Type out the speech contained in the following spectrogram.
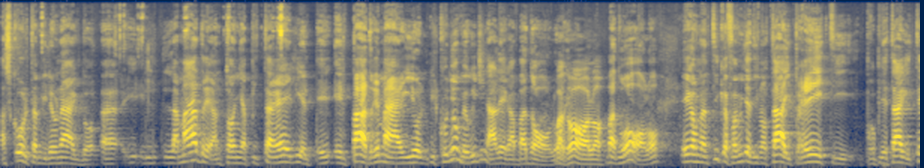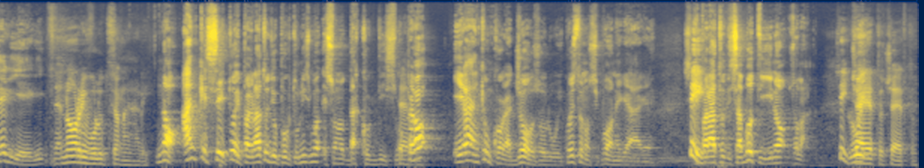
Ascoltami Leonardo, eh, la madre Antonia Pittarelli e il, e- il padre Mario, il cognome originale era Badolo. Badolo. Baduolo era un'antica famiglia di notai, preti, proprietari terrieri. Non rivoluzionari. No, anche se tu hai parlato di opportunismo e sono d'accordissimo, Certo. però era anche un coraggioso lui, questo non si può negare. Sì. Hai parlato di Sabotino, insomma. Sì, lui- certo, certo.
